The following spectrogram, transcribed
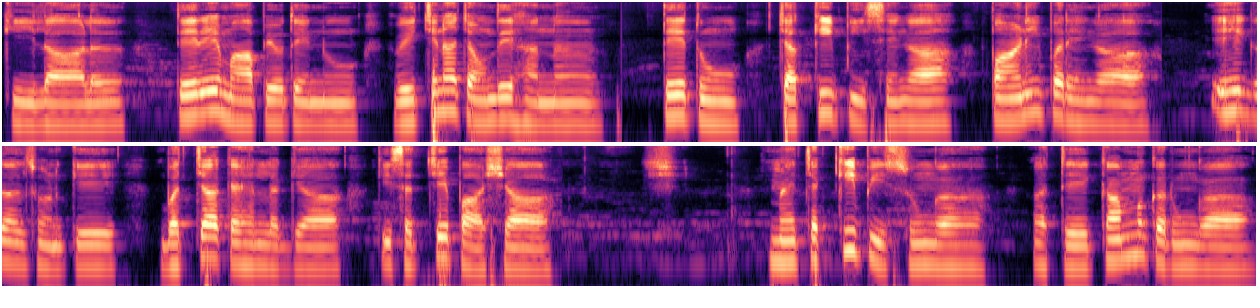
ਕਿ ਲਾਲ, ਤੇਰੇ ਮਾਪਿਓ ਤੈਨੂੰ ਵੇਚਣਾ ਚਾਹੁੰਦੇ ਹਨ? ਤੇ ਤੂੰ ਚੱਕੀ ਪੀਸੇਗਾ, ਪਾਣੀ ਭਰੇਗਾ। ਇਹ ਗੱਲ ਸੁਣ ਕੇ ਬੱਚਾ ਕਹਿਣ ਲੱਗਿਆ ਕਿ ਸੱਚੇ ਪਾਤਸ਼ਾਹ, ਮੈਂ ਚੱਕੀ ਪੀਸੂੰਗਾ ਅਤੇ ਕੰਮ ਕਰੂੰਗਾ।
